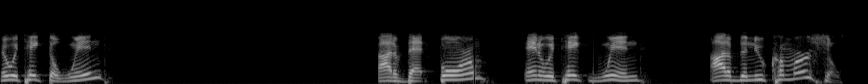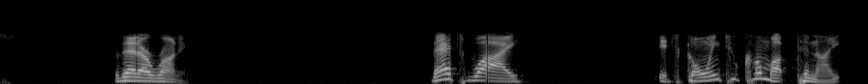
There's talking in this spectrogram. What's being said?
It would take the wind out of that forum, and it would take wind out of the new commercials that are running. That's why it's going to come up tonight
